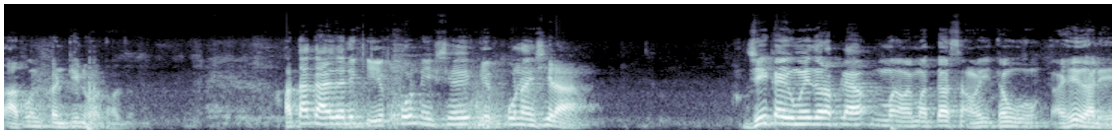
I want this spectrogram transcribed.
आपण कंटिन्यू होत आहोत आता काय झालं की एकोणीसशे एकोणऐंशीला जे काही उमेदवार आपल्या म मतदार इथं हे झाले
